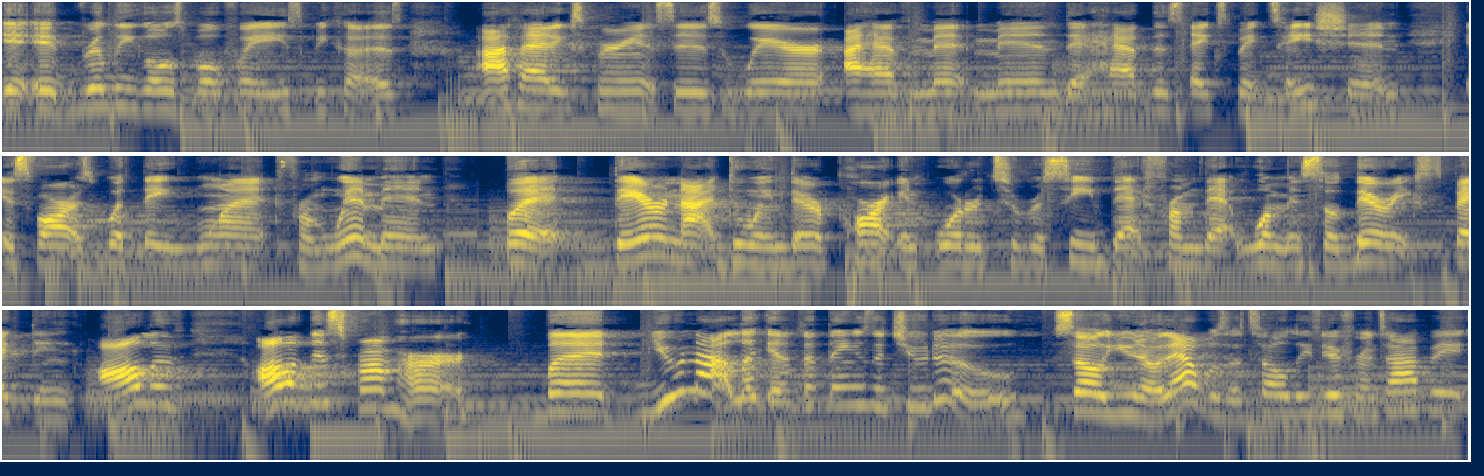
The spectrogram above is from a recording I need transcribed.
it, it really goes both ways because I've had experiences where I have met men that have this expectation as far as what they want from women, but they're not doing their part in order to receive that from that woman. So they're expecting all of all of this from her, but you're not looking at the things that you do. So, you know, that was a totally different topic,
